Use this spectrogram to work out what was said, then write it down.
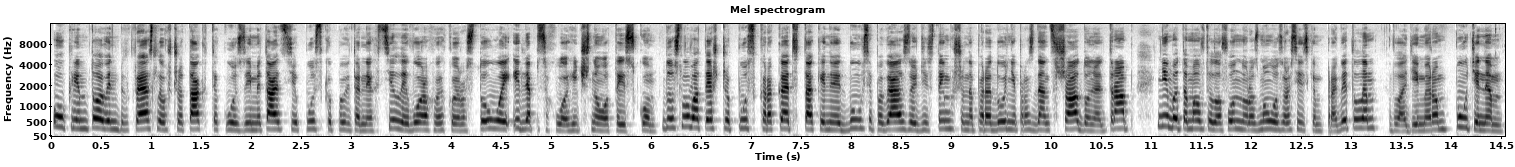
Окрім того, він підкреслив, що тактику з імітацією пуску повітряних цілей ворог використовує і для психологічного тиску. До слова, те, що пуск ракет так і не відбувся, пов'язують із тим, що напередодні президент США Дональд Трамп нібито мав телефонну розмову з російським правителем Владимиром Путіним.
